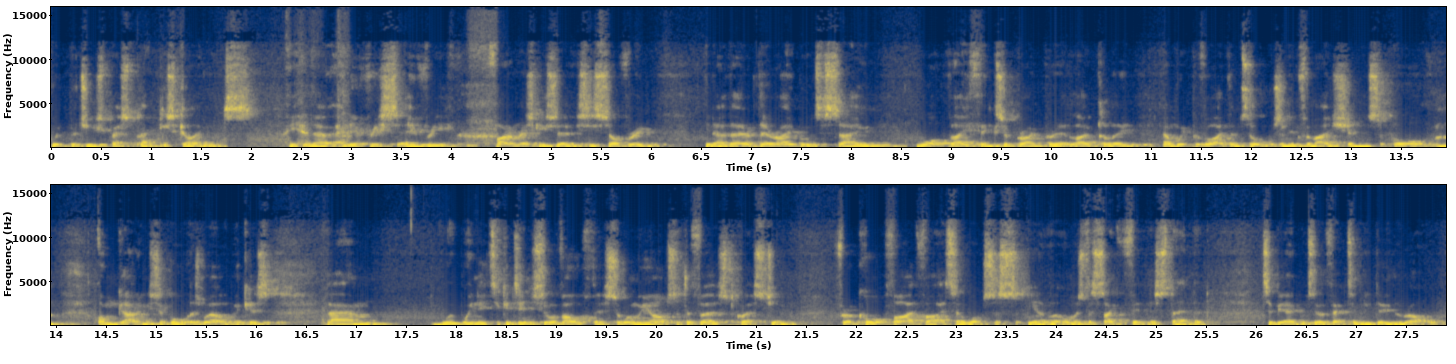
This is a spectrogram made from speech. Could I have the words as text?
We produce best practice guidance. Yeah. You know, and every every fire and rescue service is sovereign. You know, they're they're able to say what they think is appropriate locally, and we provide them tools and information, and support, and ongoing support as well, because. Um, we, we need to continue to evolve this. So when we answered the first question, for a core firefighter, what's a, you know almost a safe fitness standard to be able to effectively do the role.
